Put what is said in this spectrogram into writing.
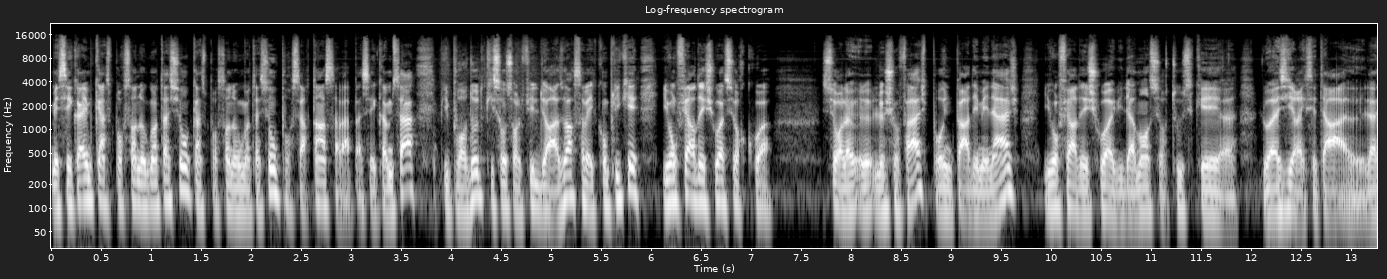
mais c'est quand même 15% d'augmentation. 15% d'augmentation pour certains, ça va passer comme ça. Puis pour d'autres qui sont sur le fil de rasoir, ça va être compliqué. Ils vont faire des choix sur quoi? Sur le, chauffage pour une part des ménages. Ils vont faire des choix évidemment sur tout ce qui est euh, loisirs, etc. Euh, là,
